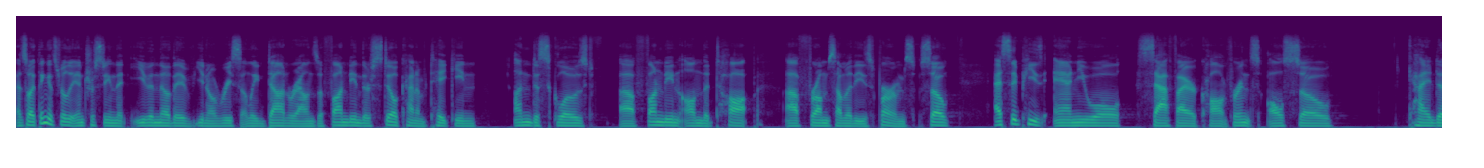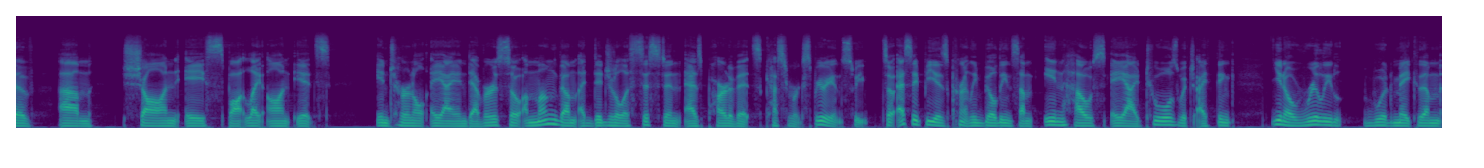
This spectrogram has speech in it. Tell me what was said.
And so I think it's really interesting that even though they've, you know, recently done rounds of funding, they're still kind of taking undisclosed uh, funding on the top uh, from some of these firms. So SAP's annual Sapphire conference also kind of um, shone a spotlight on its internal AI endeavors. So among them, a digital assistant as part of its customer experience suite. So SAP is currently building some in-house AI tools, which I think, you know, really would make them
